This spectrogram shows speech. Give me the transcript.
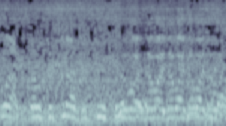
слаб, потому что тяжесть будет. Давай, давай, давай, давай, давай.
